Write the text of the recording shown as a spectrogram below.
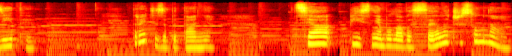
діти. Третє запитання. Ця пісня була весела чи сумна?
